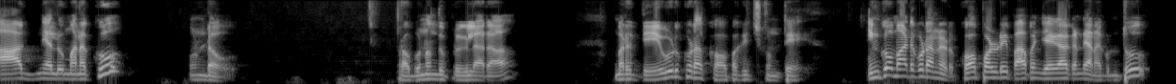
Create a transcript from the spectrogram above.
ఆజ్ఞలు మనకు ఉండవు. ప్రభునందు పురుగులారా మరి దేవుడు కూడా కోపగించుకుంటే ఇంకో మాట కూడా అన్నాడు కోపడుడి పాపం చేయగాకండి అనుకుంటూ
